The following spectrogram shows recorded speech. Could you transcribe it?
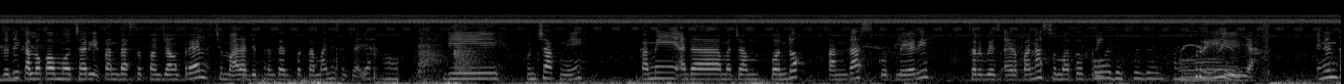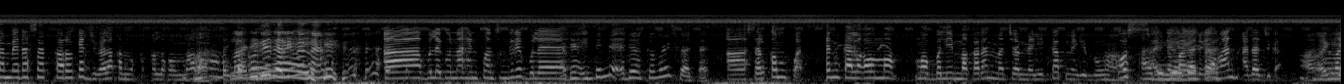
Jadi kalau kamu mau cari tandas sepanjang trail cuma ada di perhentian pertama ini saja ya. Di puncak nih kami ada macam pondok, tandas, kutleri, servis air panas semua tuh free. Free ya. Ini kami ada set karaoke juga lah kalau kalau kamu mau. Lagu dia dari mana? Ah, boleh guna handphone sendiri, boleh Ada internet, ada coverage ke atas. Ah, Selcom kuat. Dan kalau kamu mau, mau beli makanan macam Maggi Cup, Maggi bungkus, ada makanan ada juga. Semua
